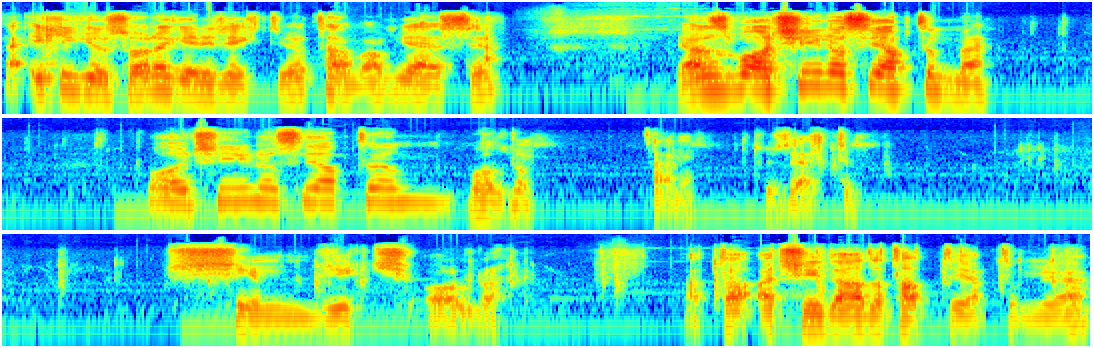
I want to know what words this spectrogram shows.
Ha, iki gün sonra gelecek diyor. Tamam gelsin. Yalnız bu açıyı nasıl yaptım ben? Bu açıyı nasıl yaptım? Buldum. Tamam. Düzelttim. Şimdilik oldu. Hatta açıyı daha da tatlı yaptım ya.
